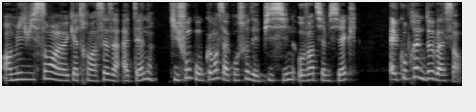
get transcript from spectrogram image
en 1896 à Athènes, qui font qu'on commence à construire des piscines au XXe siècle. Elles comprennent deux bassins.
